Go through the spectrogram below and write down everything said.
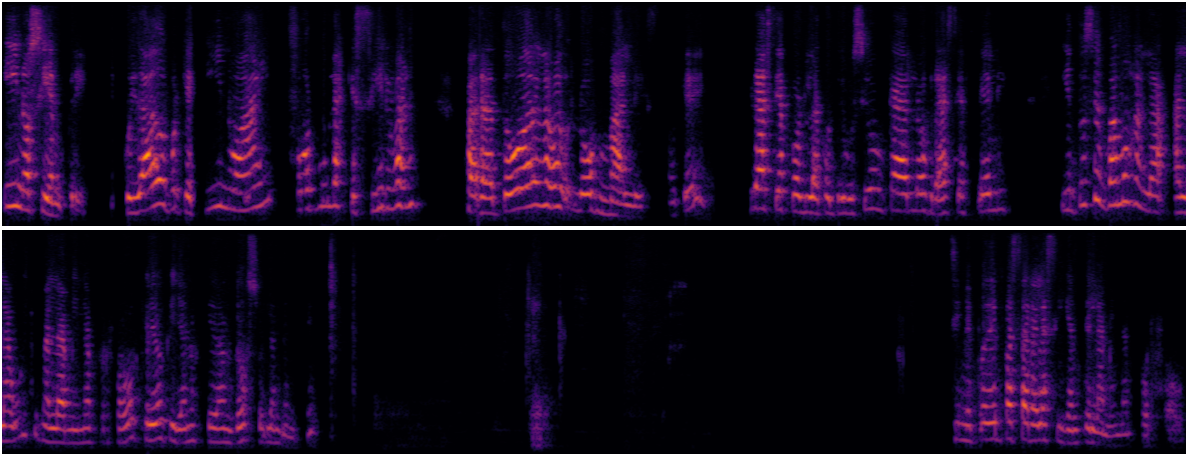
Y no siempre. Cuidado porque aquí no hay fórmulas que sirvan para todos los, males. Gracias por la contribución, Carlos. Gracias, Félix. Y entonces vamos a la, a la última lámina, por favor. Creo que ya nos quedan dos solamente. Si me pueden pasar a la siguiente lámina, por favor.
